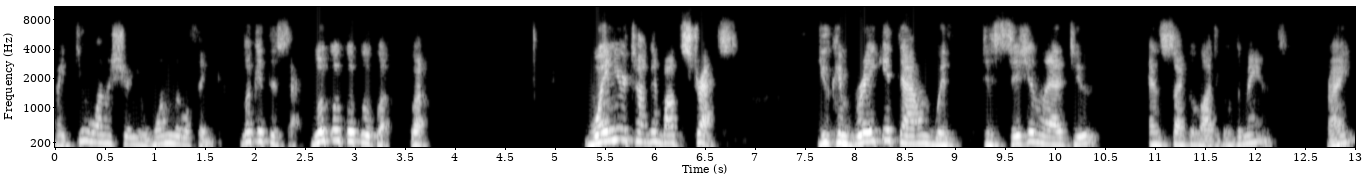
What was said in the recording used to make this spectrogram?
I do want to show you one little thing here. Look at this side. Look, look, look, look, look, look. When you're talking about stress, you can break it down with decision latitude and psychological demands, right?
